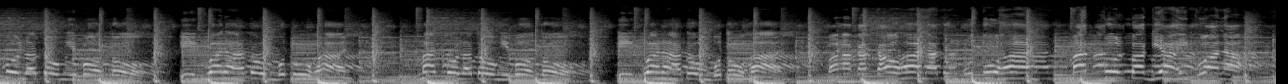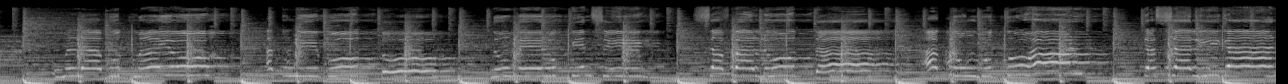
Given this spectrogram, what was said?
Matpol atong iboto, igwala atong butuhan. Matpol atong iboto, igwala atong butuhan. Mga katauhan atong butuhan, matpol pagya igwana. Umalabot mayo atong iboto Numero 15 sa paluta Atong butuhan kasaligan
